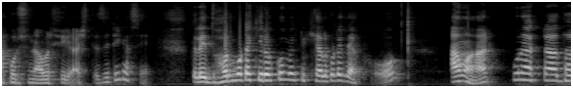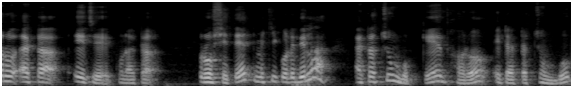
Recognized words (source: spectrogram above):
আকর্ষণে আবার ফিরে আসতেছি, ঠিক আছে? তাহলে এই ধর্মটা কীরকম? একটু খেয়াল করে দেখো। আমার কোনো একটা, ধরো একটা, এই যে কোনো একটা রশিতে তুমি কি করে দিলা? একটা চুম্বককে, ধরো এটা একটা চুম্বক,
